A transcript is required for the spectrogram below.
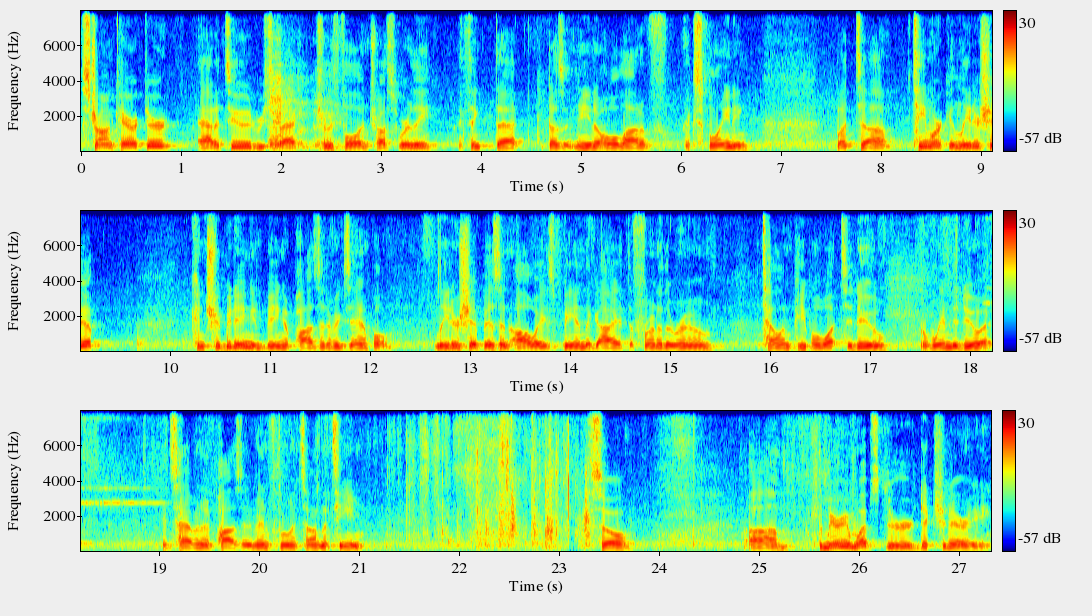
Strong character, attitude, respect, truthful, and trustworthy. I think that doesn't need a whole lot of explaining. But uh, teamwork and leadership, contributing and being a positive example. Leadership isn't always being the guy at the front of the room telling people what to do or when to do it. It's having a positive influence on the team. So um, the Merriam-Webster dictionary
